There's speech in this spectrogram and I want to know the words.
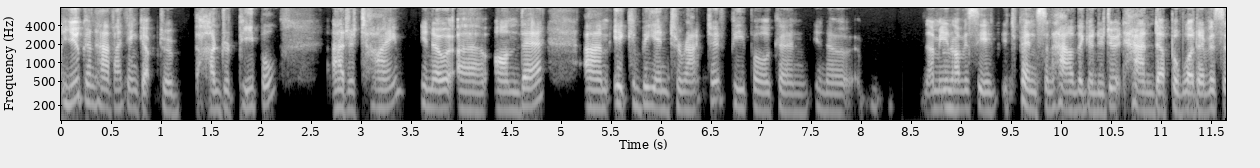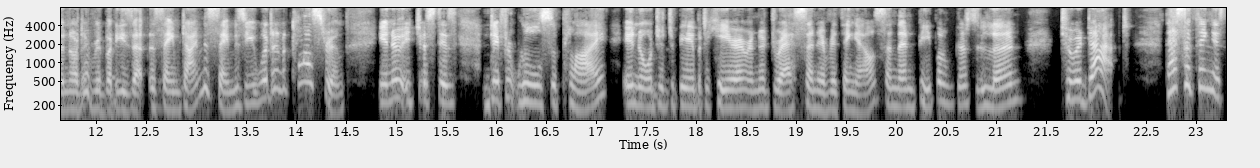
You can have, I think, up to 100 people at a time, you know, uh, on there. Um, it can be interactive. People can, you know, I mean, mm. obviously, it depends on how they're going to do it, hand up or whatever. So not everybody's at the same time, the same as you would in a classroom. You know, it just is different rules apply in order to be able to hear and address and everything else. And then people just learn to adapt. That's the thing is,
